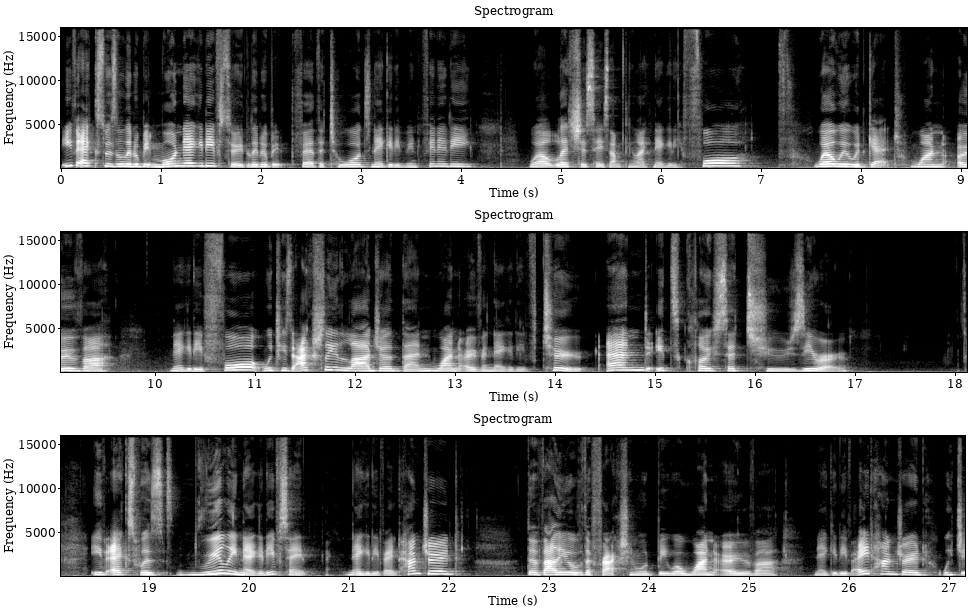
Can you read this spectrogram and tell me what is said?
If x was a little bit more negative, so a little bit further towards negative infinity, well, let's just say something like negative 4, well, we would get 1 over negative 4, which is actually larger than 1 over negative 2, and it's closer to 0. If x was really negative, say negative 800, the value of the fraction would be, well, 1 over negative 800, which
